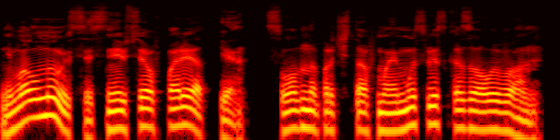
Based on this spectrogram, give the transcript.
«Не волнуйся, с ней все в порядке», — словно прочитав мои мысли, сказал Иван.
